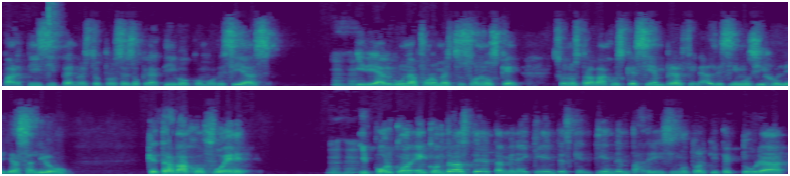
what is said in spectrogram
partícipe en nuestro proceso creativo, como decías, y de alguna forma estos son los que son los trabajos que siempre al final decimos, híjole, ya salió, qué trabajo fue. Y por en contraste, también hay clientes que entienden padrísimo tu arquitectura,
